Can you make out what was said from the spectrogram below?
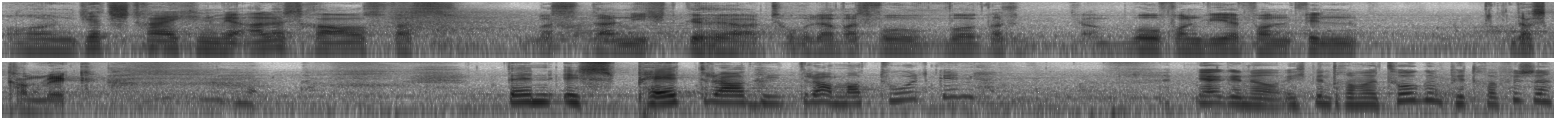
Und jetzt streichen wir alles raus, was, was da nicht gehört oder was, wo, wo, was, wovon wir von finden, das kann weg. Dann ist Petra die Dramaturgin. Ja, genau. Ich bin Dramaturgin, Petra Fischer,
